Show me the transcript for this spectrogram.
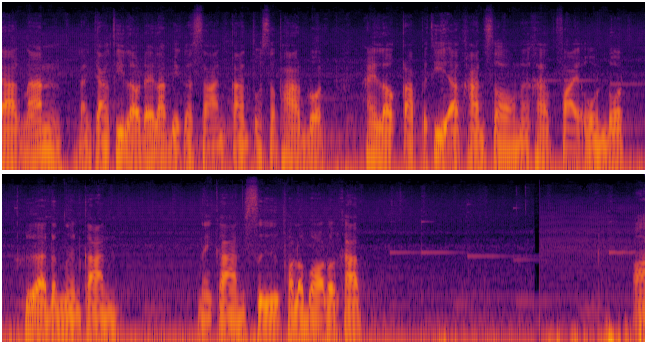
จากนั้นหลังจากที่เราได้รับเอกสารการตรวจสภาพรถ ให้เรากลับไปที่อาคาร 2 นะครับ ฝ่ายโอนรถเพื่อดำเนินการในการซื้อพรบรถครับ อ่า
